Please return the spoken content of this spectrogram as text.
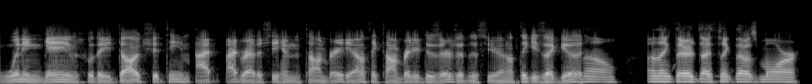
Winning games with a dog shit team. I'd I'd rather see him than Tom Brady. I don't think Tom Brady deserves it this year. I don't think he's that good. No, I think there. I think that was more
